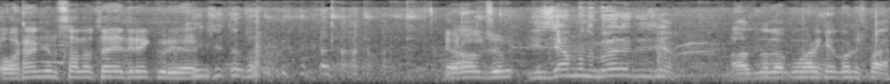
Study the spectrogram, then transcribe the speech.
Orhancım salataya direkt vuruyor. İkinci tabak. Erol'cum Diyeceğim bunu böyle diyeceğim. ağzına lokma varken konuşma.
